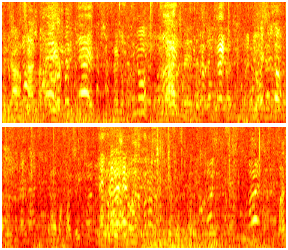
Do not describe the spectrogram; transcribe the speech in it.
in der Brennung Was?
